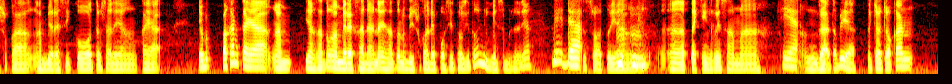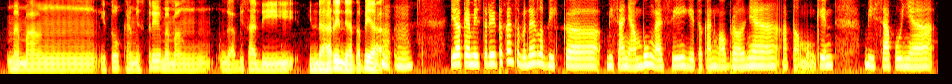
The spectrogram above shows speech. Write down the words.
suka ngambil resiko terus ada yang kayak ya bahkan kayak ngam, yang satu ngambil reksadana yang satu lebih suka deposito gitu kan juga sebenarnya beda. sesuatu yang Mm-mm. eh, taking risk sama Iya, enggak tapi ya kecocokan memang itu chemistry memang nggak bisa dihindarin ya tapi ya mm-mm. Ya chemistry itu kan sebenarnya lebih ke bisa nyambung gak sih gitu kan ngobrolnya atau mungkin bisa punya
